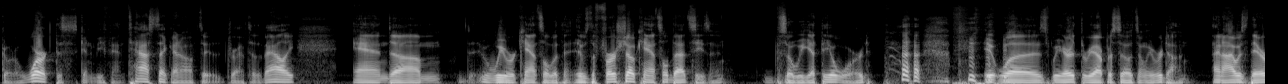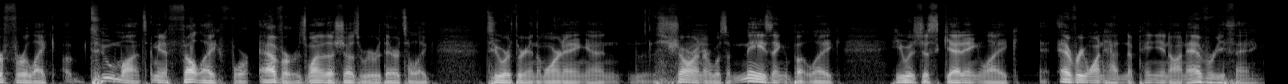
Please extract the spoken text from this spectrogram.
go to work. This is gonna be fantastic. I don't have to drive to the valley. And um, we were canceled with it. It was the first show canceled that season, so we get the award. it was we aired three episodes and we were done. And I was there for like uh, two months. I mean, it felt like forever. It was one of those shows we were there till like two or three in the morning, and the showrunner was amazing, but like he was just getting like everyone had an opinion on everything.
